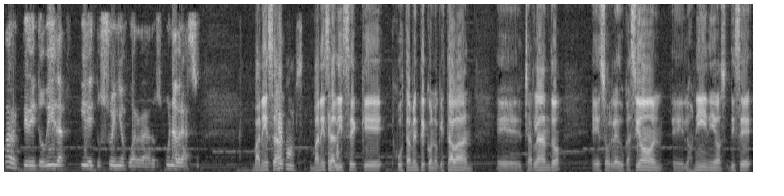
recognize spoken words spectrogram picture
parte de tu vida y de tus sueños guardados. Un abrazo. Vanessa, Vanessa dice que justamente con lo que estaban eh, charlando eh, sobre la educación, eh, los niños, dice,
